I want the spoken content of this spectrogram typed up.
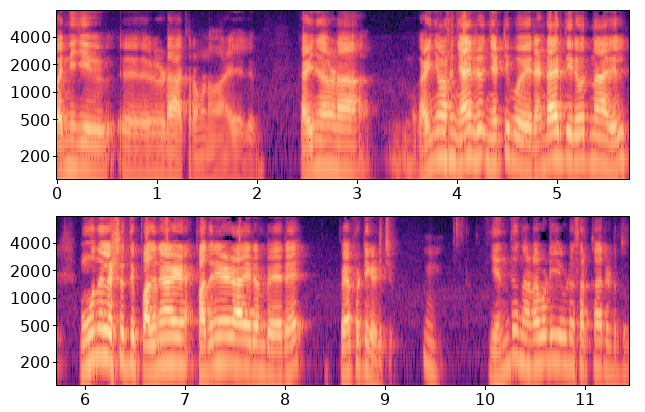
വന്യജീവിയുടെ ആക്രമണമായാലും കഴിഞ്ഞ തവണ കഴിഞ്ഞ വർഷം ഞാൻ ഞെട്ടിപ്പോയി. രണ്ടായിരത്തി ഇരുപത്തിനാലിൽ മൂന്ന് ലക്ഷത്തി പതിനേഴ് പതിനേഴായിരം പേരെ പേപ്പട്ടി കടിച്ചു എന്ത് നടപടി ഇവിടെ സർക്കാർ എടുത്തു?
